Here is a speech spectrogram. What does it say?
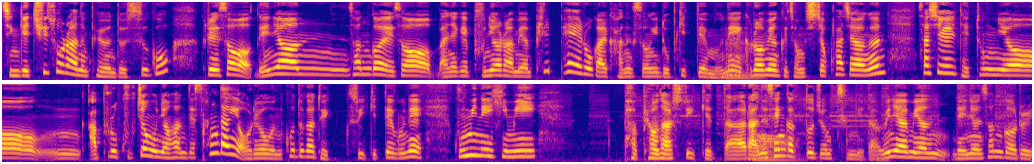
징계 취소라는 표현도 쓰고 그래서 내년 선거에서 만약에 분열하면 필패로 갈 가능성이 높기 때문에 음. 그러면 그 정치적 파장은 사실 대통령 음, 앞으로 국정 운영하는데 상당히 어려운 코드가 될 수 있기 때문에 국민의힘이 바- 변할 수 있겠다라는 어. 생각도 좀 듭니다. 왜냐하면 내년 선거를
